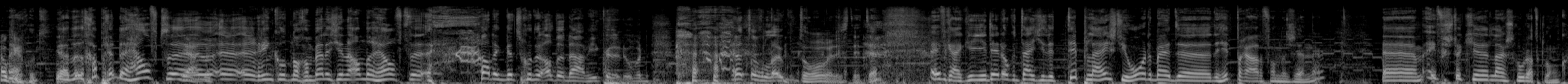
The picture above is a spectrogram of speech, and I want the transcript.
Oké. Ja, goed. Ja, de, grappig, de helft eh, Ja, dat- rinkelt nog een belletje. En de andere helft had ik net zo goed een andere naam hier kunnen noemen. Toch leuk om te horen is dit, hè? Even kijken, je deed ook een tijdje de tiplijst. Die hoorde bij de, de hitparade van de zender. Ehm, even een stukje luisteren hoe dat klonk.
